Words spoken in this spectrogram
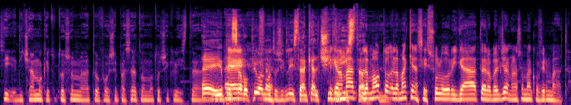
Sì diciamo che tutto sommato fosse passato un motociclista Eh, io pensavo Eh, più al certo. motociclista e anche al Perché la, ma- ciclista. la moto- la macchina si è solo rigata e roba del genere, ma non si è manco fermata.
